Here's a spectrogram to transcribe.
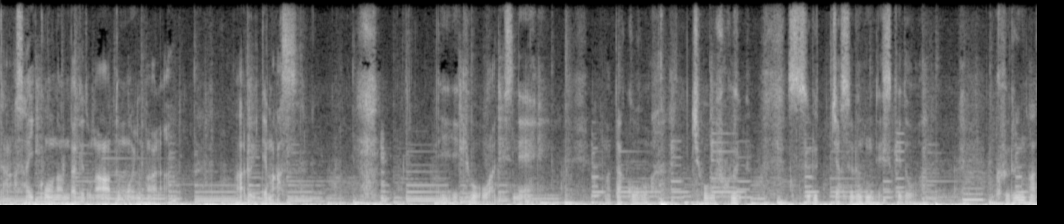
たら最高なんだけどなと思いながら歩いてます。で今日はですねまたこう重複するっちゃするんですけど車っ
